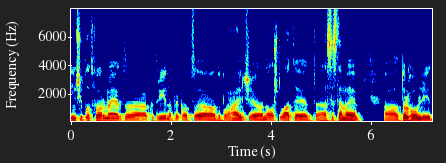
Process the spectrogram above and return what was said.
інші платформи, котрі, наприклад, е, допомагають е, налаштувати системи торговлі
